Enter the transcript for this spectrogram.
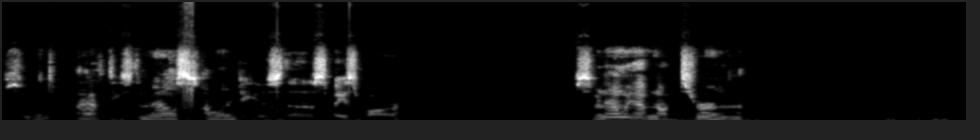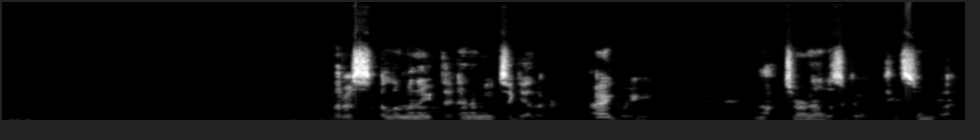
So I have to use the mouse. I wanted to use the space bar. So now we have Nocturna. Let us eliminate the enemy together. I agree. Nocturna, let's go kick some butt.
